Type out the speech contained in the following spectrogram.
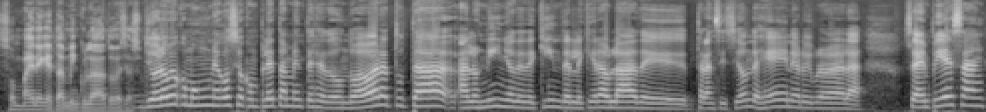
son vainas que están vinculadas a todo ese asunto. Yo lo veo como un negocio completamente redondo. Ahora tú estás a los niños desde kinder le quieres hablar de transición de género y bla bla bla. O sea, empiezan,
